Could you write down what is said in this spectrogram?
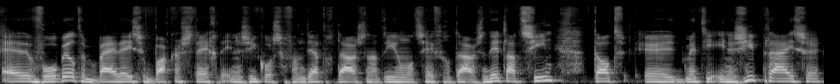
Eh, een voorbeeld bij deze bakkers stegen de energiekosten van 30.000 naar 370.000. Dit laat zien dat eh, met die energieprijzen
